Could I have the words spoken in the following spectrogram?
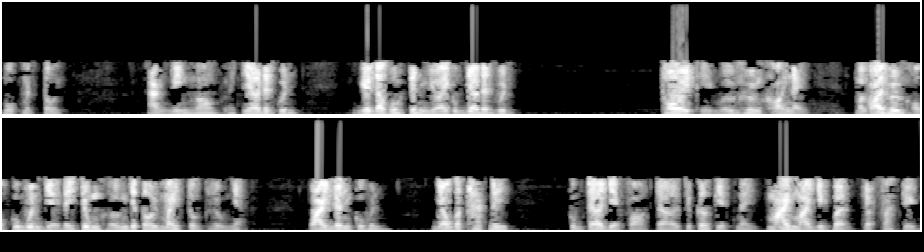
một mình tôi. Ăn miếng ngon là nhớ đến huynh, người đạo quân tinh nhuệ cũng nhớ đến huynh. Thôi thì mượn hương khói này, mà gọi hương hồn của huynh về đây chung hưởng với tôi mấy tuần rượu nhạt. Hoài linh của huynh, dẫu có thác đi, cũng trở về phò trợ cho cơ nghiệp này mãi mãi vững bền và phát triển.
